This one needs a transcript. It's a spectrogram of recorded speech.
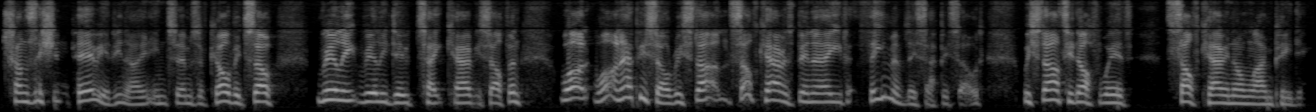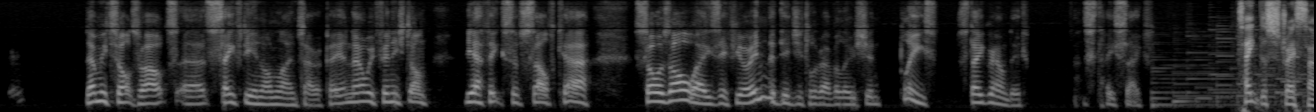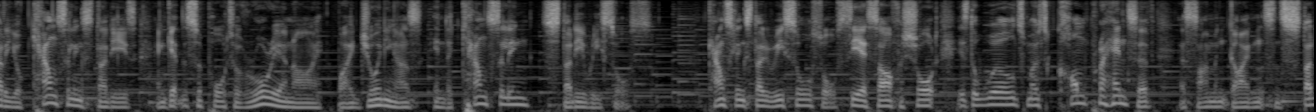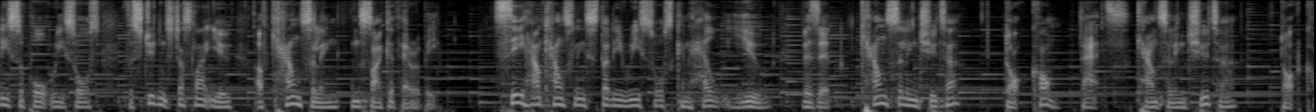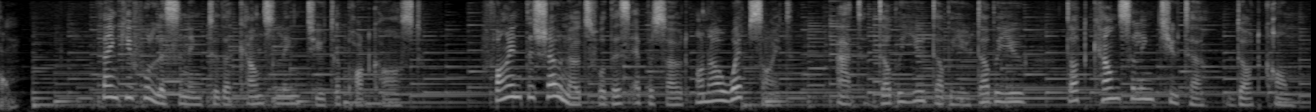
transition period, you know, in, in terms of COVID. So, really, really do take care of yourself. And what what an episode! We start self care has been a theme of this episode. We started off with self care in online PD. Then we talked about uh, safety in online therapy, and now we finished on the ethics of self care. So, as always, if you're in the digital revolution, please stay grounded and stay safe. Take the stress out of your counselling studies and get the support of Rory and I by joining us in the Counselling Study Resource. Counselling Study Resource, or CSR for short, is the world's most comprehensive assignment guidance and study support resource for students just like you of counselling and psychotherapy. See how Counselling Study Resource can help you. Visit counsellingtutor.com. That's counsellingtutor.com. Thank you for listening to the Counseling Tutor podcast. Find the show notes for this episode on our website at www.counsellingtutor.com.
